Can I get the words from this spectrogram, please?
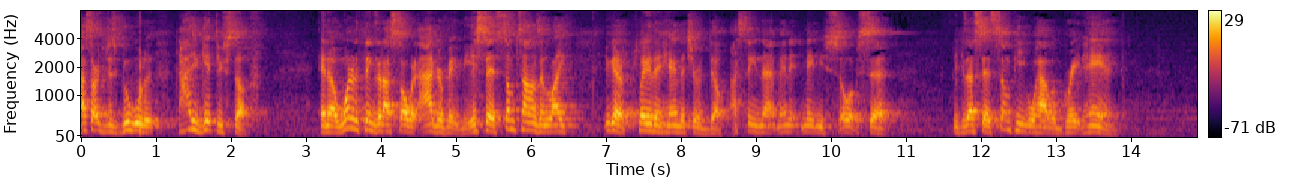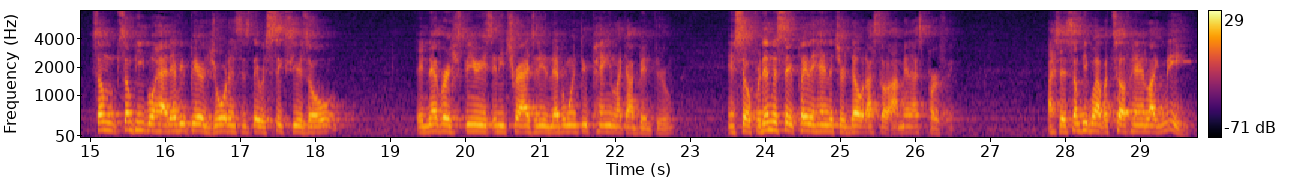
I started to just Google the, how do you get through stuff? And uh, one of the things that I saw would aggravate me. It says sometimes in life, you got to play the hand that you're dealt. I seen that, man. It made me so upset because I said some people have a great hand. Some, some people had every pair of Jordans since they were six years old. They never experienced any tragedy. They never went through pain like I've been through. And so for them to say, play the hand that you're dealt, I thought, oh, ah, man, that's perfect. I said, some people have a tough hand like me.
